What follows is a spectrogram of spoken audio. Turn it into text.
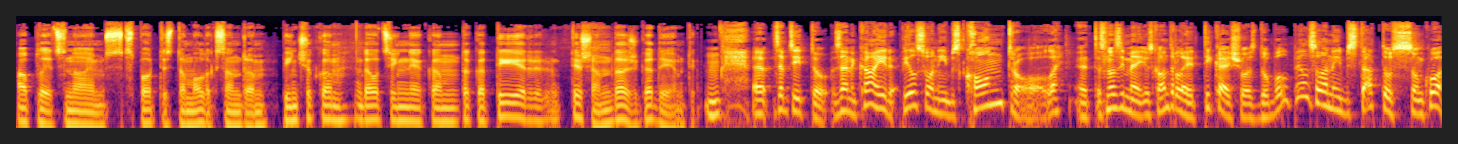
apliecinājums sportistam Aleksandram Pinčukam, daudziņniekam, tā kā tie ir tiešām daži gadījumi. Mm. Zap citu, Zani, kā ir pilsonības kontrole? Tas nozīmē, jūs kontrolējat tikai šos dubultpilsonības statusus un ko,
